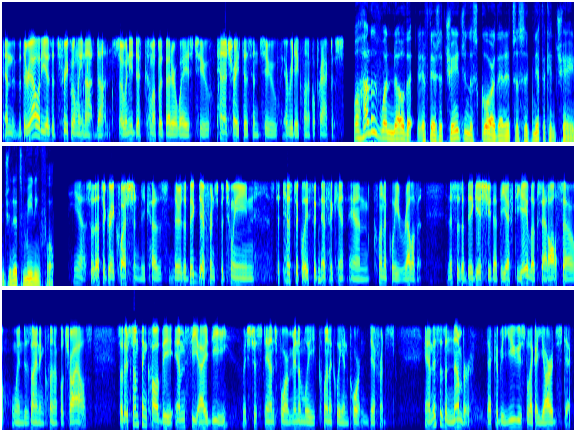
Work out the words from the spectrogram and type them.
And but the reality is it's frequently not done. So we need to come up with better ways to penetrate this into everyday clinical practice. Well, how does one know that if there's a change in the score, that it's a significant change and it's meaningful? Yeah, so that's a great question because there's a big difference between statistically significant and clinically relevant. And this is a big issue that the FDA looks at also when designing clinical trials. So there's something called the MCID, which just stands for minimally clinically important difference. And this is a number that could be used like a yardstick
